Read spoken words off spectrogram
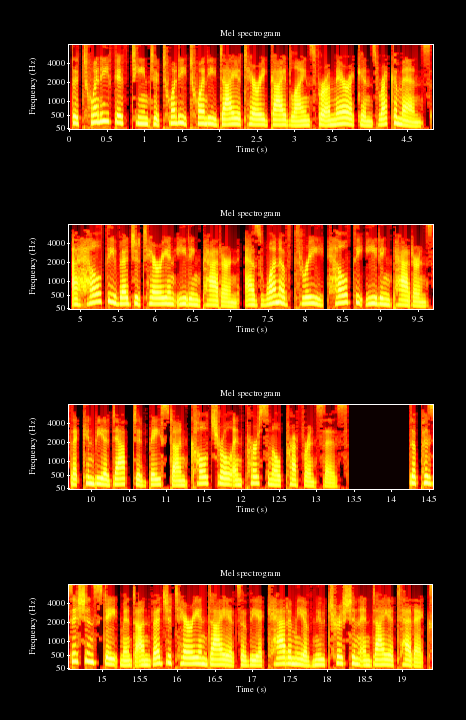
The 2015-2020 Dietary Guidelines for Americans recommends a healthy vegetarian eating pattern as one of three healthy eating patterns that can be adapted based on cultural and personal preferences. The position statement on vegetarian diets of the Academy of Nutrition and Dietetics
